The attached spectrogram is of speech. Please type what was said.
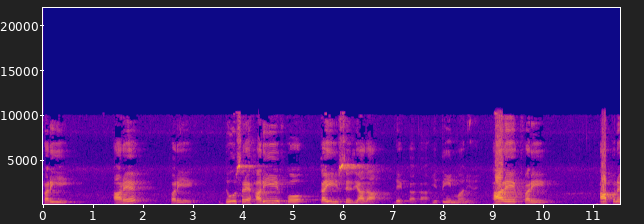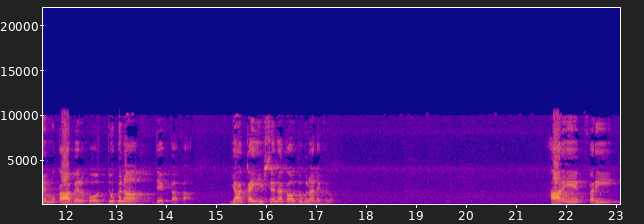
فریق، ہر ایک فریق، دوسرے حریف کو کئی حصے زیادہ دیکھتا تھا۔ یہ تین معنی ہیں۔ ہر ایک فریق اپنے مقابل کو دگنا دیکھتا تھا۔ یہاں کئی حصے نہ کہو، دگنا لکھ لو۔ ہر ایک فریق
